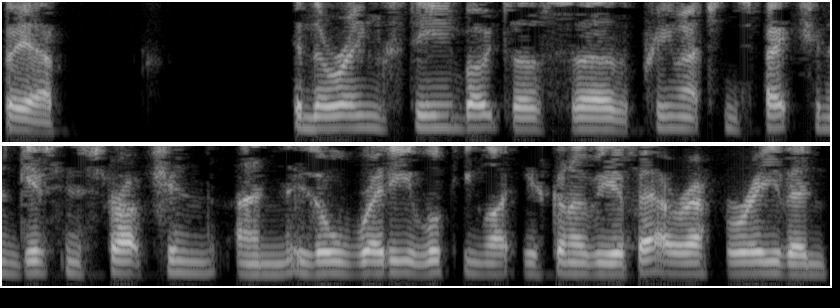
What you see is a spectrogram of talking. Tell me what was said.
but yeah, in the ring, Steamboat does uh, the pre-match inspection and gives instructions and is already looking like he's going to be a better referee than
